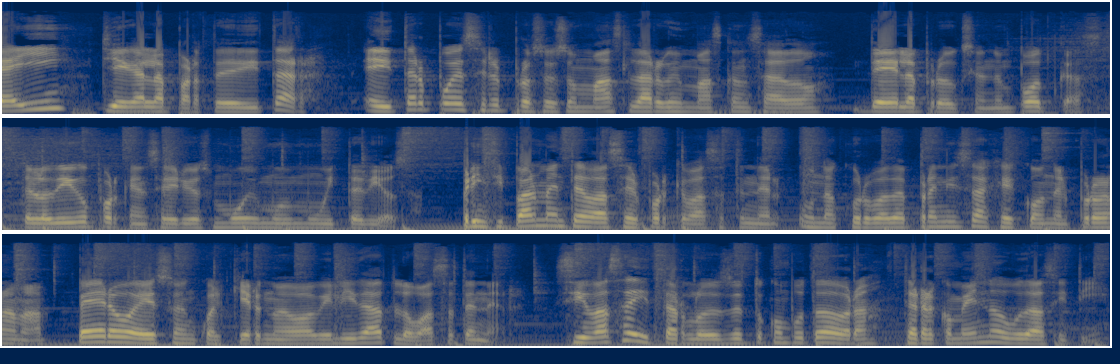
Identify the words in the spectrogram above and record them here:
ahí llega la parte de editar. Editar puede ser el proceso más largo y más cansado de la producción de un podcast. Te lo digo porque en serio es muy muy muy tedioso. Principalmente va a ser porque vas a tener una curva de aprendizaje con el programa, pero eso en cualquier nueva habilidad lo vas a tener. Si vas a editarlo desde tu computadora, te recomiendo Audacity.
